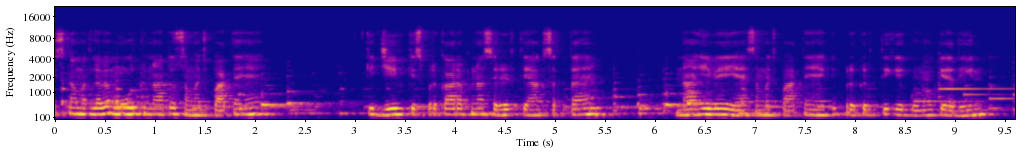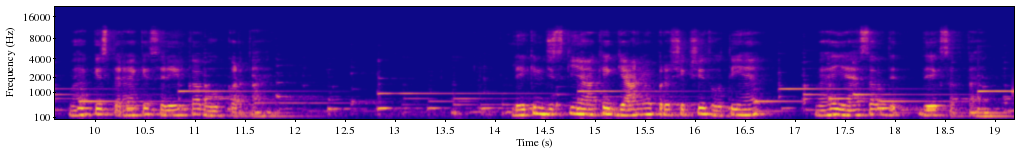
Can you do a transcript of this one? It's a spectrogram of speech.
इसका मतलब है मूर्ख ना तो समझ पाते हैं कि जीव किस प्रकार अपना शरीर त्याग सकता है, ना ही वे यह समझ पाते हैं कि प्रकृति के गुणों के अधीन वह किस तरह के शरीर का भोग करता है। लेकिन जिसकी आँखें ज्ञान में प्रशिक्षित होती हैं, वह यह सब देख सकता है।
